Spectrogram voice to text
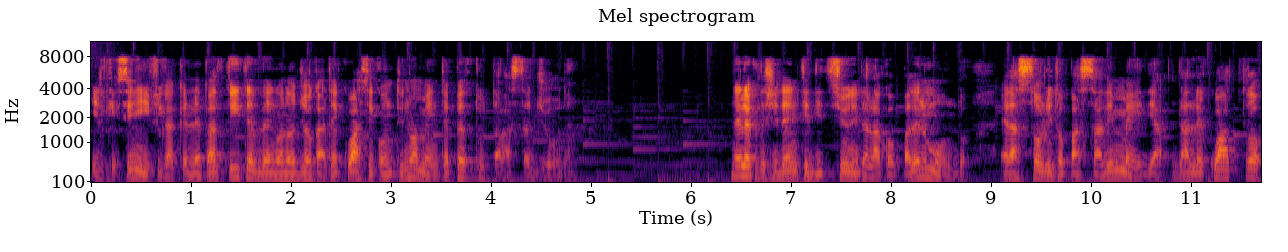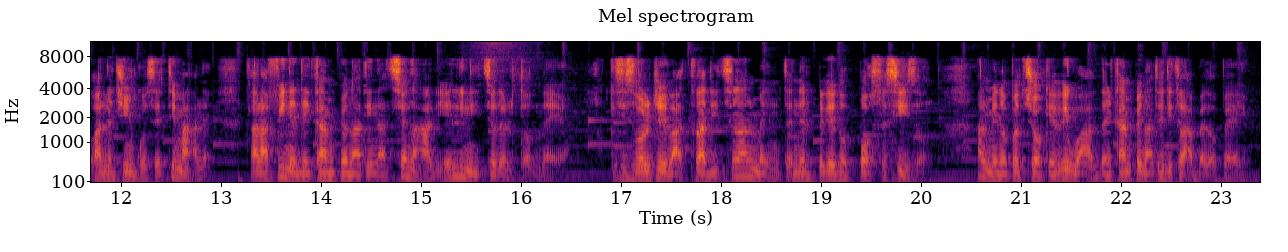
il che significa che le partite vengono giocate quasi continuamente per tutta la stagione. Nelle precedenti edizioni della Coppa del Mondo era solito passare in media dalle 4 alle 5 settimane tra la fine dei campionati nazionali e l'inizio del torneo, che si svolgeva tradizionalmente nel periodo post-season, almeno per ciò che riguarda i campionati di club europei.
